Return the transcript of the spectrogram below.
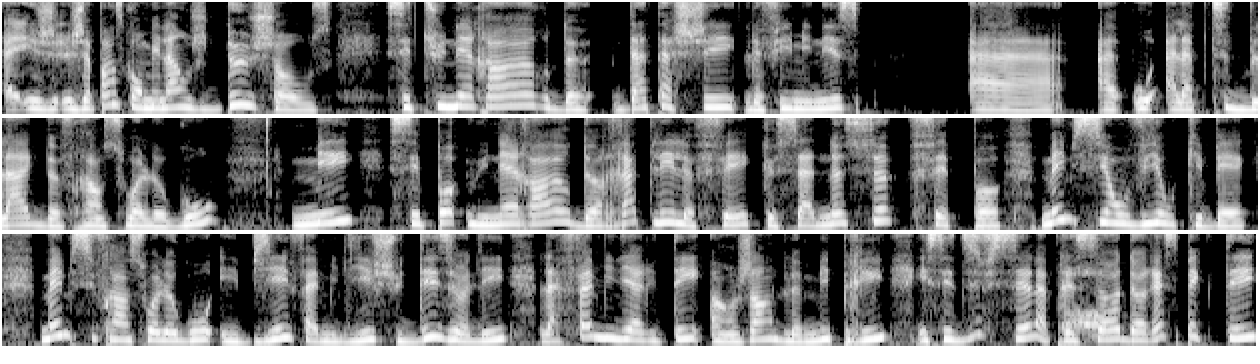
euh, je, je pense qu'on mélange deux choses. C'est une erreur d'attacher le féminisme à, à, la petite blague de François Legault, mais c'est pas une erreur de rappeler le fait que ça ne se fait pas. Même si on vit au Québec, même si François Legault est bien familier, je suis désolée, la familiarité engendre le mépris et c'est difficile après ça de respecter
